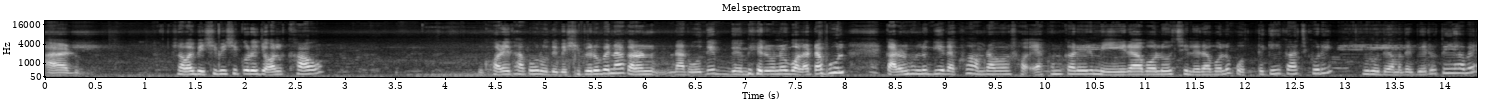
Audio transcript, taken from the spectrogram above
আর সবাই বেশি বেশি করে জল খাও। ঘরে থাকো, রোদে বেশি বেরোবে না, কারণ না, রোদে বেরোনো বলাটা ভুল। কারণ হলো গিয়ে দেখো, আমরা এখনকারের মেয়েরা বলো, ছেলেরা বলো, প্রত্যেকেই কাজ করি, রোদে আমাদের বেরোতেই হবে।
